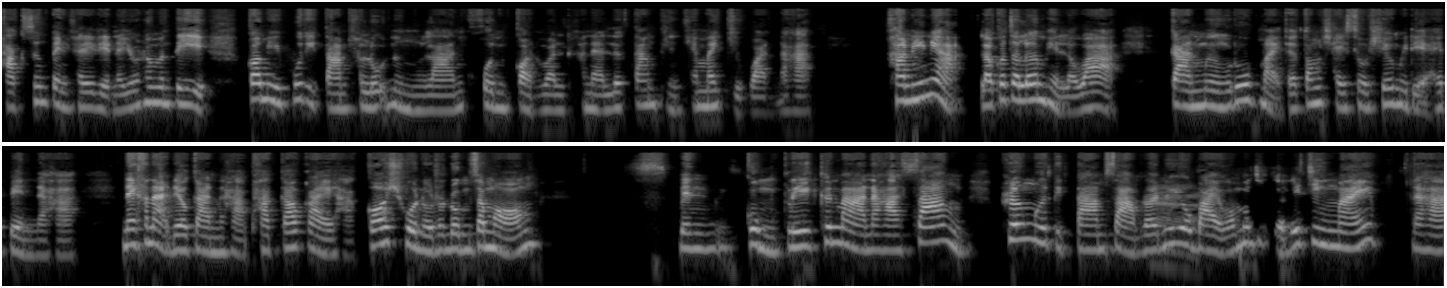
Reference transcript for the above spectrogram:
พรรคซึ่งเป็นแคนดิเดตนายกรัฐมนตรี ก็มีผู้ติดตามทะลุ 1 ล้านคนก่อนวันคะแนนเลือกตั้งเพียงแค่ไม่กี่วันนะคะ คราวนี้เนี่ยเราก็จะเริ่มเห็นแล้วว่า การเมืองรูปใหม่จะต้องใช้โซเชียลมีเดียให้เป็นนะคะ ในขณะเดียวกันนะคะพักเก้าไกลค่ะ ก็ชวนระดมสมองเป็นกลุ่มกรีกขึ้นมานะคะ สร้างเครื่องมือติดตามสามร้อยนโยบายว่ามันจะเกิดได้จริงไหมนะคะ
